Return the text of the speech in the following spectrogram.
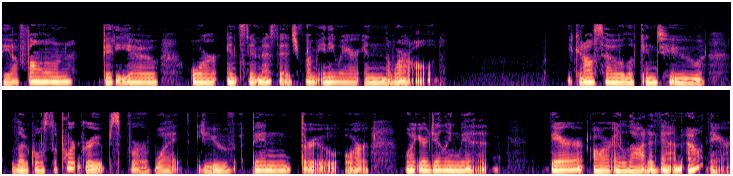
via phone, video, or instant message from anywhere in the world. You can also look into local support groups for what you've been through or what you're dealing with. There are a lot of them out there.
